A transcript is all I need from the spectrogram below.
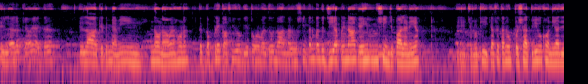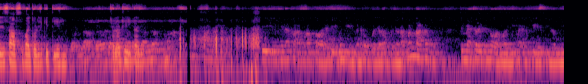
ਤੇ ਲ- ਰੱਖਿਆ ਹੋਇਆ ਇੱਧਰ, ਤੇ ਲਾ ਕੇ ਤੇ ਮੈਂ ਵੀ ਨਹਾਉਣਾ ਵਾ ਹੁਣ, ਤੇ ਕੱਪੜੇ ਕਾਫੀ ਹੋ ਗਏ ਧੋਣ ਵਾਲੇ ਤੇ ਉਹ ਨਾਲ ਨਾਲ ਮਸ਼ੀਨ, ਤੁਹਾਨੂੰ ਪਤਾ ਦੂਜੀ ਆਪਣੀ ਨਹਾ ਕੇ ਅਸੀਂ ਮਸ਼ੀਨ 'ਚ ਪਾ ਲੈਣੇ ਆ। ਤੇ ਚਲੋ ਠੀਕ ਆ, ਫਿਰ ਤੁਹਾਨੂੰ ਉੱਪਰ ਛੱਤ ਵੀ ਵਿਖਾਉਣੀ ਆ ਜਿਹੜੀ ਸਾਫ਼ ਸਫ਼ਾਈ ਥੋੜੀ ਜਿਹੀ ਕੀਤੀ ਅਸੀਂ। ਚਲੋ ਠੀਕ ਆ ਜੀ ਤੇ ਇਹਨਾਂ ਖਾਣਾ ਖੁਣਾ ਖਾ ਲਿਆ ਤੇ ਇਹ ਮਨਜੀਤ ਕਹਿੰਦੇ ਮੈਂ ਉੱਪਰ ਜਾਣਾ ਉੱਪਰ ਜਾਣਾ ਪਰ ਨਾ ਕਰਨੀ ਤੇ ਮੈਂ ਚਲ ਇਹ ਨਾਰਮਲ ਜੀ ਮੈਂ ਇਹਨੂੰ ਕੇਸ ਪੀ ਲਵਾਂਗੀ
